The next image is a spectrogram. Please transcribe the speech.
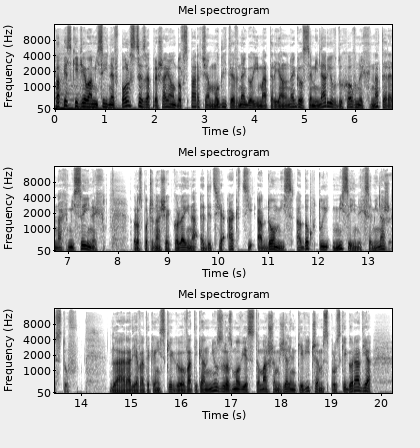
Papieskie dzieła misyjne w Polsce zapraszają do wsparcia modlitewnego i materialnego seminariów duchownych na terenach misyjnych. Rozpoczyna się kolejna edycja akcji Adomis Adoptuj misyjnych seminarzystów. Dla Radia Watykańskiego Vatican News w rozmowie z Tomaszem Zielenkiewiczem z Polskiego Radia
